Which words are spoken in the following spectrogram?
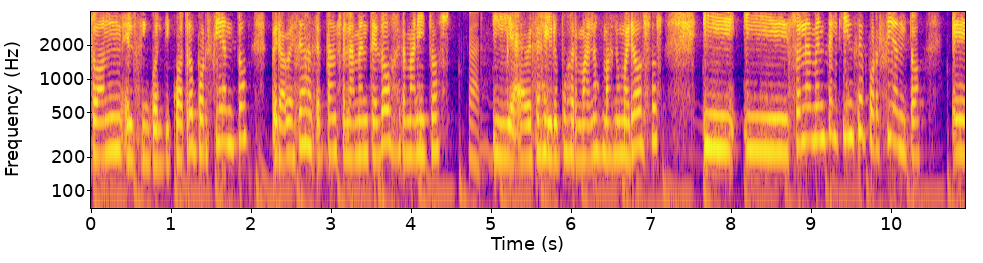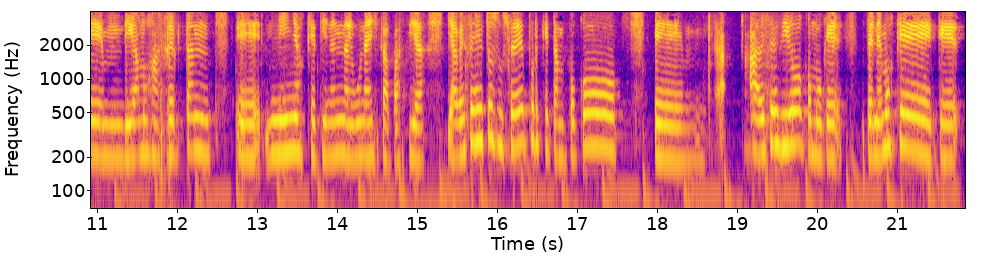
son el 54%, pero a veces aceptan solamente dos hermanitos. Y a veces hay grupos de hermanos más numerosos y, y solamente el 15% eh, digamos, aceptan eh, niños que tienen alguna discapacidad. Y a veces esto sucede porque tampoco, eh, a, veces digo como que tenemos que, que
